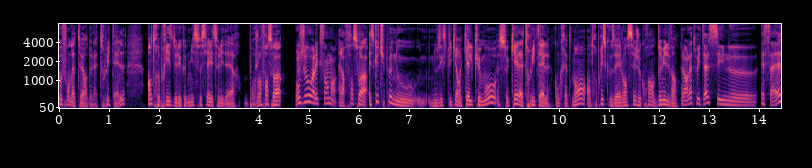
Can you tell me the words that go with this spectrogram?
cofondateur de la Truitel, entreprise de l'économie sociale et solidaire. Bonjour François. Bonjour Alexandre. Alors François, est-ce que tu peux nous, nous expliquer en quelques mots ce qu'est la Truitel concrètement, entreprise que vous avez lancée je crois en 2020 Alors la Truitel c'est une SAS euh,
